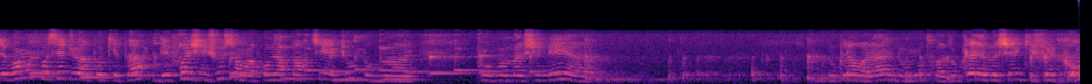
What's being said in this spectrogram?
J'étais vraiment pressé de jouer à Poképark. Des fois, j'y joue sur ma première partie et tout pour me, pour me machiner. euh. Donc là, voilà, il nous montre. Donc là, il y a Machine qui fait le con.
